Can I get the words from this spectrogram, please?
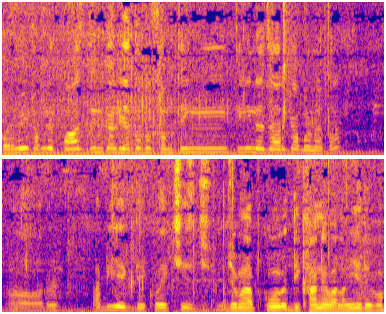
परमिट हमने पाँच दिन का लिया था तो समथिंग तीन हज़ार का बना था। और अभी एक देखो, एक चीज़ जो मैं आपको दिखाने वाला हूँ, ये देखो।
